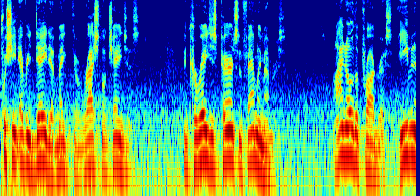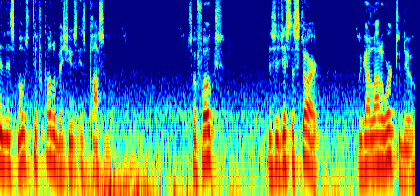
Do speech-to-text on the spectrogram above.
pushing every day to make the rational changes, and courageous parents and family members. I know the progress, even in this most difficult of issues, is possible. So, folks, this is just the start. We've got a lot of work to do,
